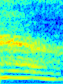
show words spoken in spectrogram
Wow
